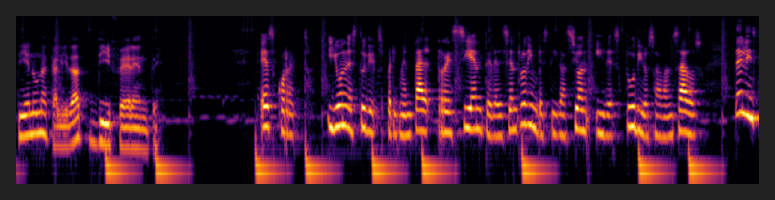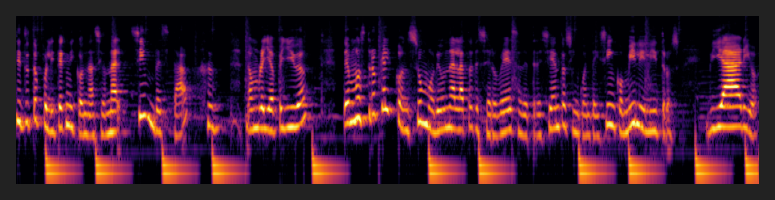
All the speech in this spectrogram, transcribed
tiene una calidad diferente. Es correcto. Y un estudio experimental reciente del Centro de Investigación y de Estudios Avanzados del Instituto Politécnico Nacional Simvestab, nombre y apellido, demostró que el consumo de una lata de cerveza de 355 mililitros diario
